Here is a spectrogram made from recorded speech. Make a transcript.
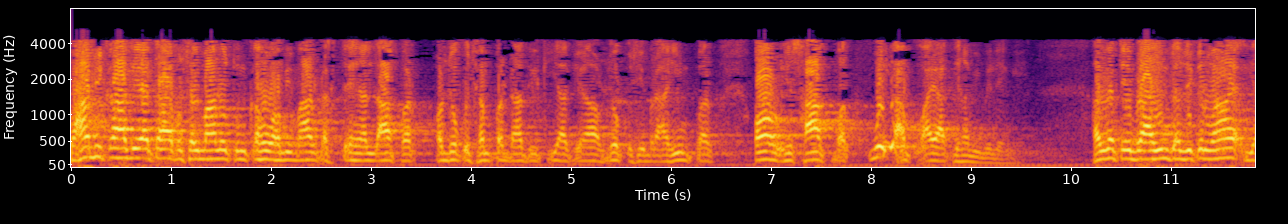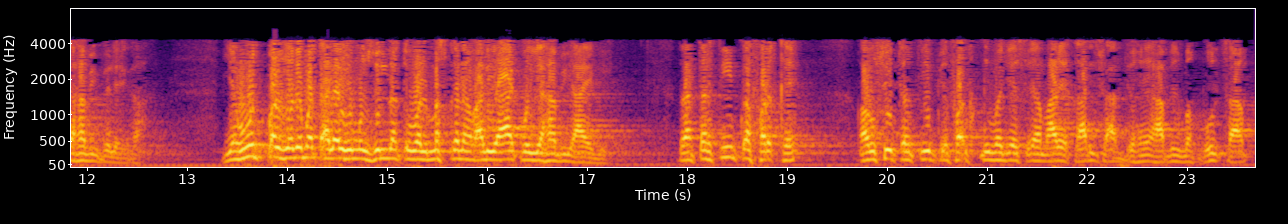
वहाँ भी कहा गया था, मुसलमानों, तुम कहो, हम ईमान रखते हैं अल्लाह पर, और जो कुछ हम पर नादिल किया गया, और जो कुछ इब्राहिम पर, और हिसाक पर, वही आपको आयात यहाँ भी मिलेंगी। हज़रत इब्राहिम का ज़िक्र वहाँ यहाँ भी मिलेगा। यहूद पर जुलमत अलहमजिल्लत वलमस्कना वाली आयत वो यहाँ भी आएगी। जरा तरतीब का फ़र्क है और उसी तरतीब के फ़र्क की वजह से हमारे कारी साहब जो हैं, हाफिज मकबूल साहब,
